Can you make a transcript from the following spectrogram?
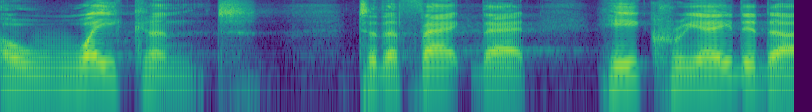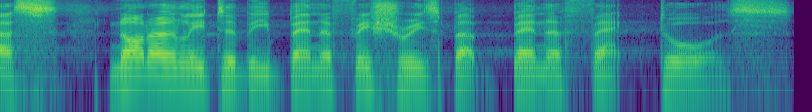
awakened to the fact that He created us not only to be beneficiaries, but benefactors.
